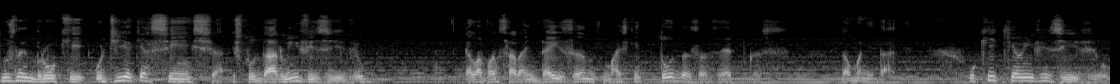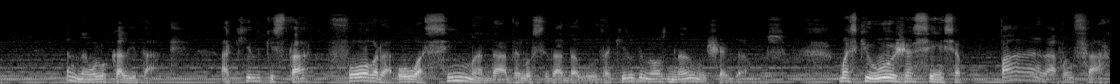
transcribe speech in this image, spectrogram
nos lembrou que o dia que a ciência estudar o invisível, ela avançará em 10 anos mais que em todas as épocas da humanidade. O que, que é o invisível? A não localidade. Aquilo que está fora ou acima da velocidade da luz, aquilo que nós não enxergamos. Mas que hoje a ciência para avançar,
